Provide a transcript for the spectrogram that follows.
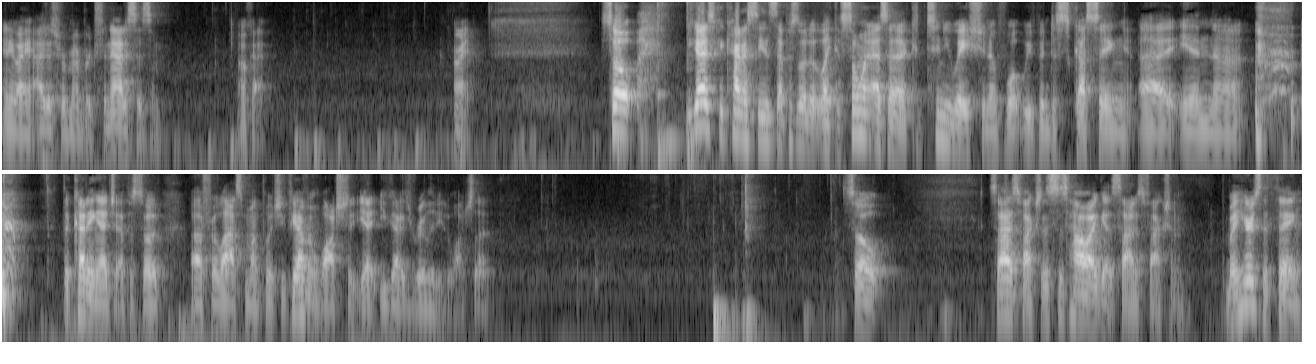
Anyway, I just remembered fanaticism. Okay. All right. So, you guys can kind of see this episode like somewhat as a continuation of what we've been discussing uh, in uh, the cutting edge episode uh, for last month. Which, if you haven't watched it yet, you guys really need to watch that. So, satisfaction. This is how I get satisfaction. But here's the thing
